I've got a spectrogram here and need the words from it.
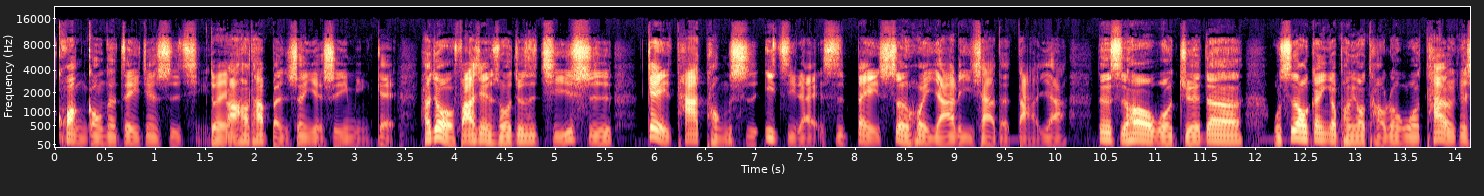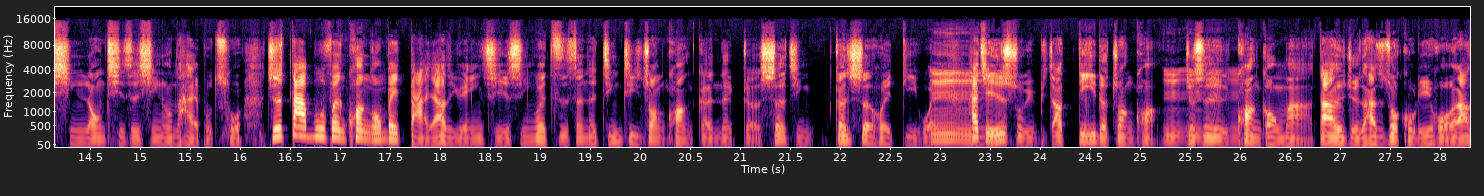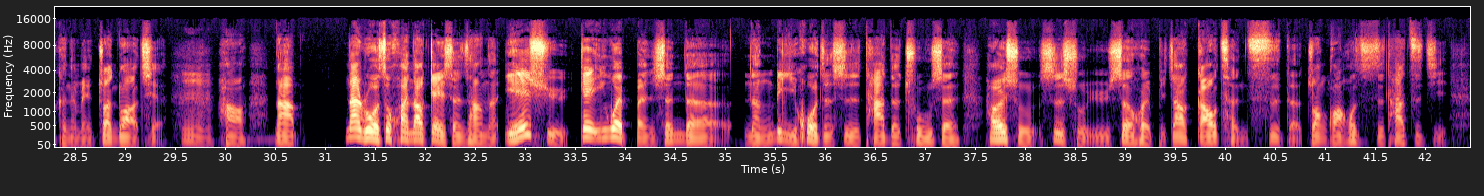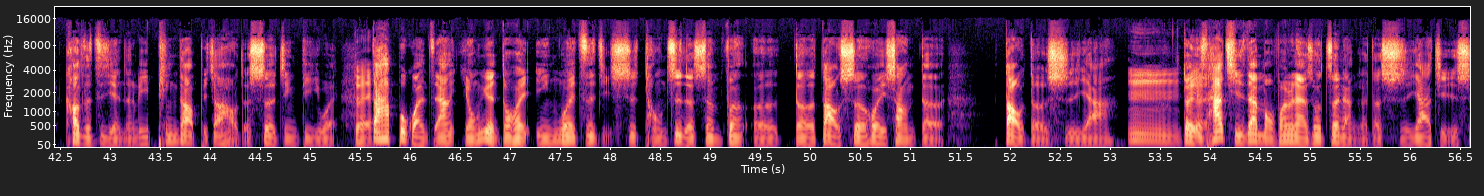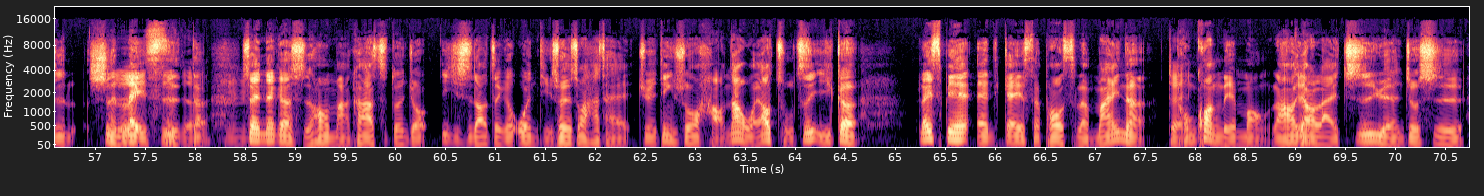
矿工的这一件事情，对，然后他本身也是一名 gay，他就有发现说，就是其实 gay 他同时一直以来是被社会压力下的打压。那个时候，我觉得我事后跟一个朋友讨论，我他有一个形容，其实形容的还不错，就是大部分矿工被打压的原因，其实是因为自身的经济状况跟那个社经跟社会地位，嗯，他其实是属于比较低的状况，嗯，就是矿工嘛，大家就觉得他是做苦力活，然后可能没赚多少钱，嗯，好，那。那如果是换到 gay 身上呢？也许 gay 因为本身的能力或者是他的出身，他会属是属于社会比较高层次的状况，或者是他自己靠着自己的能力拼到比较好的社经地位。对，但他不管怎样，永远都会因为自己是同志的身份而得到社会上的。道德施压，嗯，对，对。他其实，在某方面来说，这两个的施压其实是是类似的，类似的，嗯，所以那个时候，马克阿斯顿就意识到这个问题，所以说他才决定说，好，那我要组织一个 Lesbian and Gay Supporters Minor 同矿联盟，然后要来支援，就是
